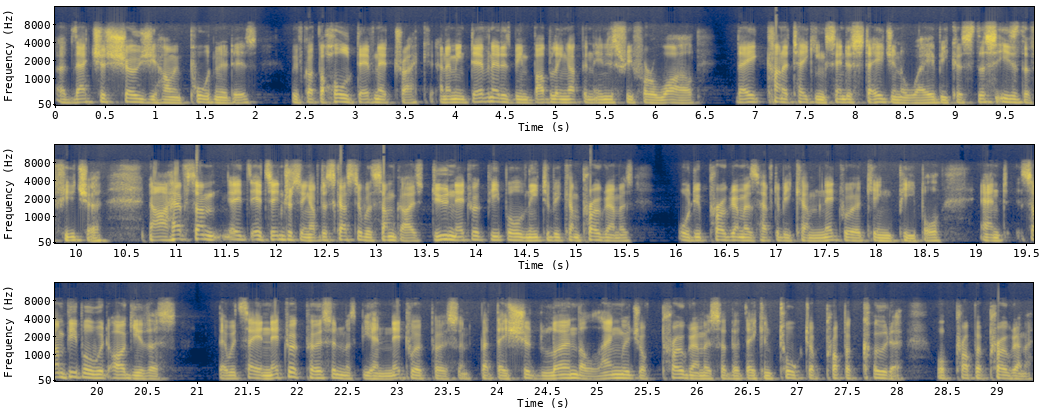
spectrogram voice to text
Uh, that just shows you how important it is. We've got the whole DevNet track, and I mean, DevNet has been bubbling up in the industry for a while. They kind of taking center stage in a way because this is the future. Now, I have some. It, it's interesting. I've discussed it with some guys. Do network people need to become programmers, or do programmers have to become networking people? And some people would argue this they would say a network person must be a network person, but they should learn the language of programmers so that they can talk to a proper coder or proper programmer.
